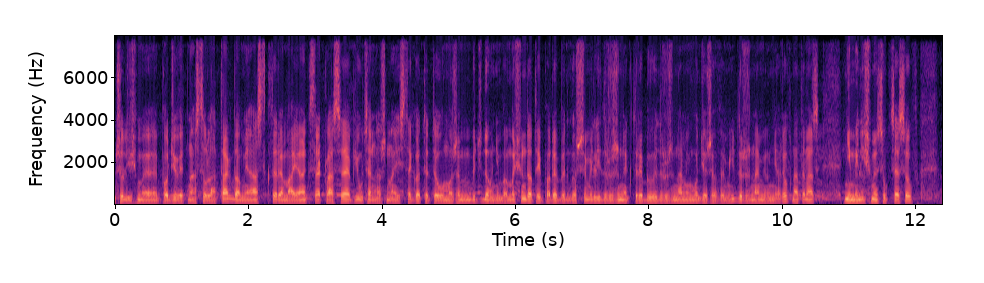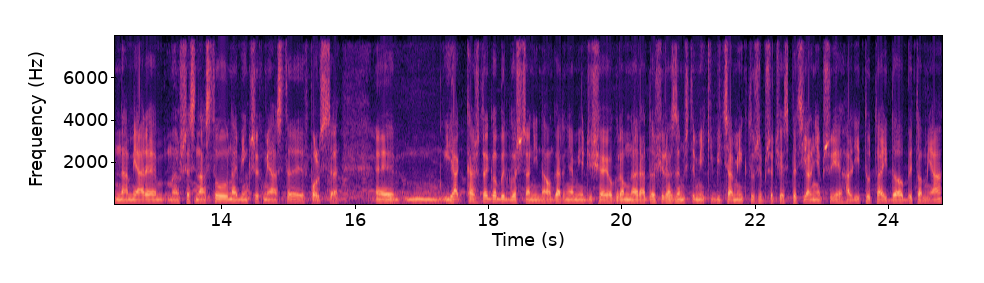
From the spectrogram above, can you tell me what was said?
Włączyliśmy po 19 latach do miast, które mają ekstraklasę piłce nożnej. Z tego tytułu możemy być dumni, bo myśmy do tej pory Bydgoszczy mieli drużyny, które były drużynami młodzieżowymi, drużynami juniorów, natomiast nie mieliśmy sukcesów na miarę 16 największych miast e, w Polsce. E, Jak każdego bydgoszczanina ogarnia mnie dzisiaj ogromna radość razem z tymi kibicami, którzy przecież specjalnie przyjechali tutaj do Bytomia.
